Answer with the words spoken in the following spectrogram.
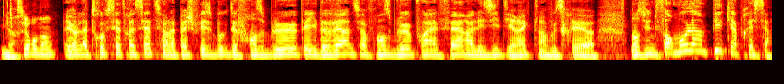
Merci Romain. Et on la trouve cette recette sur la page Facebook de France Bleu, Pays d'Auvergne, sur francebleu.fr. Allez-y direct, hein, vous serez euh, dans une forme olympique après ça.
